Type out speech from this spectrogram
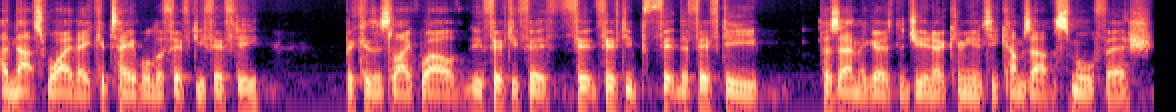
And that's why they could table the 50 50 because it's like, well, the 50, 50, 50 the 50% that goes to the Juno community comes out the small fish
